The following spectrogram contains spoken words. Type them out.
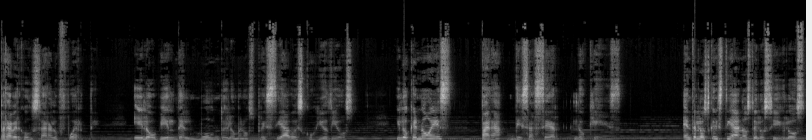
para avergonzar a lo fuerte. Y lo vil del mundo y lo menospreciado escogió Dios, y lo que no es para deshacer lo que es. Entre los cristianos de los siglos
